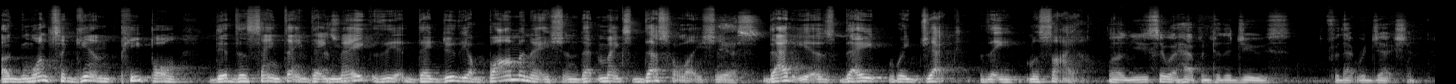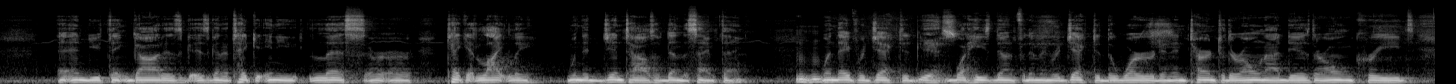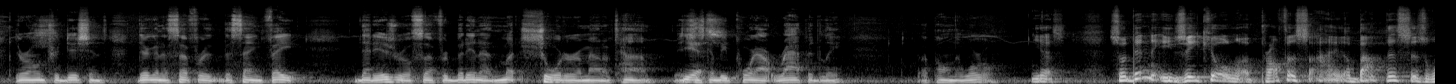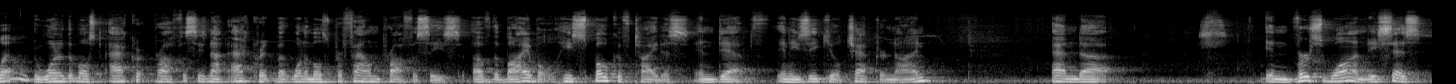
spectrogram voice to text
uh, once again people did the same thing. They make the they do the abomination that makes desolation. Yes. that is they reject the messiah. Well, you see what happened to the Jews for that rejection, and you think God is is going to take it any less or, or take it lightly when the Gentiles have done the same thing, mm-hmm. when they've rejected Yes. what He's done for them and rejected the Word and then turned to their own ideas, their own creeds, their own traditions. They're going to suffer the same fate that Israel suffered, but in a much shorter amount of time. It's Yes. just going to be poured out rapidly upon the world. yes so didn't ezekiel uh, prophesy about this as well One of the most accurate prophecies, not accurate, but one of the most profound prophecies of the Bible. He spoke of Titus in depth in Ezekiel chapter 9. And uh, in verse 1, he says,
